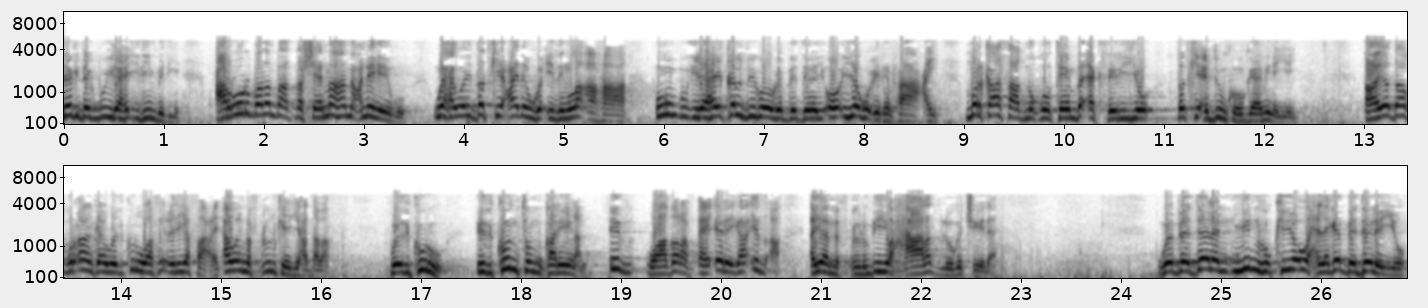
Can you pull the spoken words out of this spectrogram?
Degdeg buu ilaahay idin bediyey carruur badan baad dhasheen maaha macnaheegu waxa weeye dadkii cadowga idinla ahaa uunbuu ilaahay qalbigooga bedelay oo iyagu idin raacay. Markaasaad noqoteenba agariyo dadkii adduunka hogaaminayey aayaddaa qur'aanka wadkuru waa ficil iyo faacil. Awey mafcuulkeegii haddaba. Wadkuru id kuntum qaliilan id waa daraf ereygaa id ah ayaa mafcuulun bihiyo xaalad looga jeedaa. Wabedelan minhu kiyo wax laga bedelayo.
